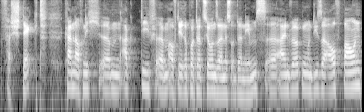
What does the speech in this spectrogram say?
versteckt, kann auch nicht ähm, aktiv ähm, auf die Reputation seines Unternehmens äh, einwirken und diese aufbauen.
